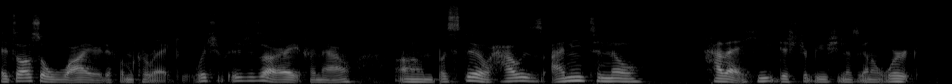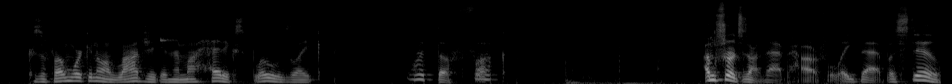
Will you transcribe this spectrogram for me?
It's also wired, if I'm correct, which is just all right for now. Um, but still, how is I need to know how that heat distribution is gonna work? Cause if I'm working on logic and then my head explodes, like, what the fuck? I'm sure it's not that powerful like that, but still,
